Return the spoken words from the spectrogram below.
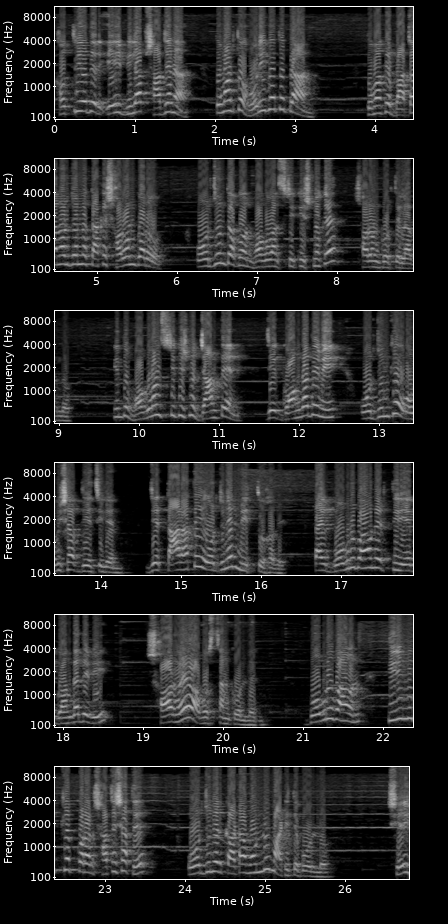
ক্ষত্রিয়দের এই বিলাপ সাজে না। তোমার তো হরিগত প্রাণ। তোমাকে বাঁচানোর জন্য তাকে স্মরণ করো? অর্জুন তখন ভগবান শ্রীকৃষ্ণকে স্মরণ করতে লাগল। কিন্তু ভগবান শ্রীকৃষ্ণ জানতেন যে গঙ্গা দেবী অর্জুনকে অভিশাপ দিয়েছিলেন, যে তার হাতেই অর্জুনের মৃত্যু হবে। তাই বব্রুবাহনের তীরে গঙ্গা দেবী স্বর হয়ে অবস্থান করলেন। বব্রুবাহন তীর নিক্ষেপ করার সাথে সাথে অর্জুনের কাটা মুন্ডু মাটিতে পড়ল। সেই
